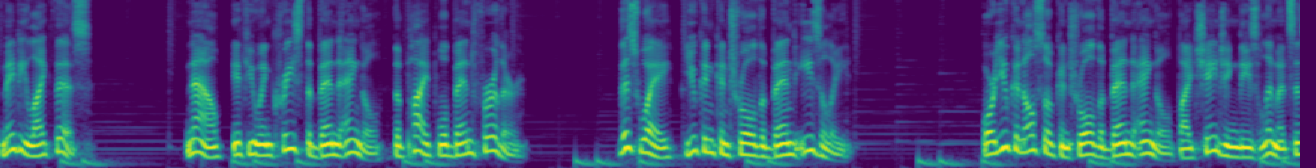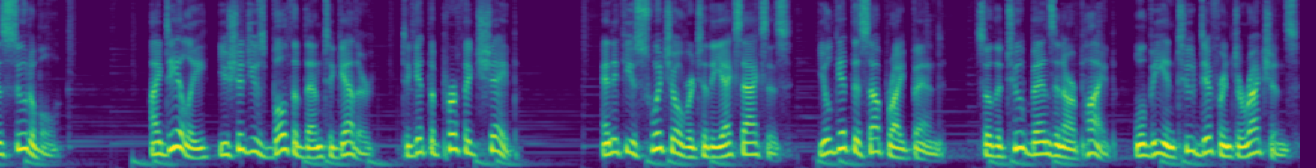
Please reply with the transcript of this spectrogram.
Maybe like this. Now, if you increase the bend angle, the pipe will bend further. This way, you can control the bend easily. Or you can also control the bend angle by changing these limits as suitable. Ideally, you should use both of them together to get the perfect shape. And if you switch over to the x-axis, you'll get this upright bend, so the two bends in our pipe will be in two different directions.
